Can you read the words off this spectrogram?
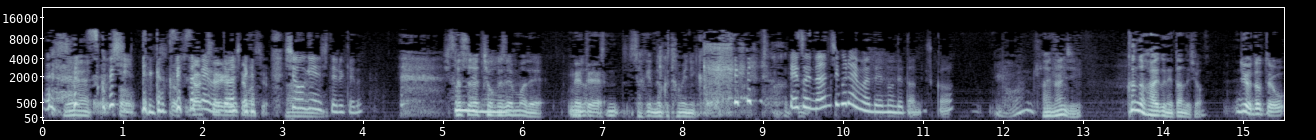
ね。少しって学生さんが今言ってましたけど。学生が言ってますよ、証言してるけど。ひたすら直前まで寝て酒抜くために。え、それ何時ぐらいまで飲んでたんですか？あれ何時？くんの早く寝たんでしょ？いや、だって、お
